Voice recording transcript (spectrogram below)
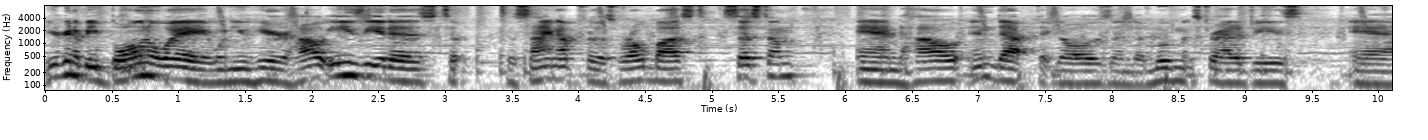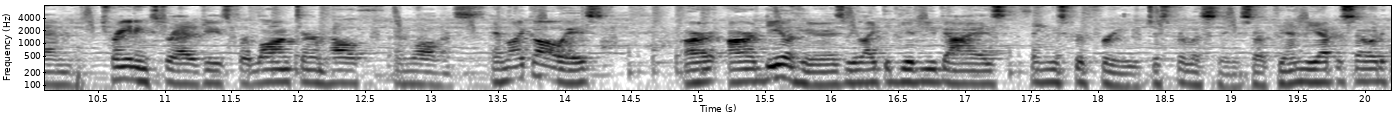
You're going to be blown away when you hear how easy it is to, to sign up for this robust system and how in depth it goes into movement strategies and training strategies for long term health and wellness. And like always, our, our deal here is we like to give you guys things for free just for listening. So at the end of the episode,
